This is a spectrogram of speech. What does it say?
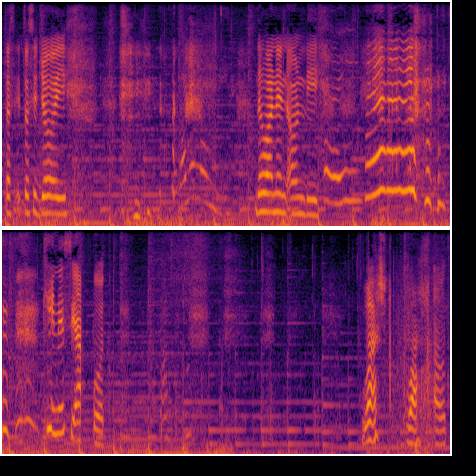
Tapos ito si Joy. The one and only. Kinis si Akpot. Wash, wash out.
